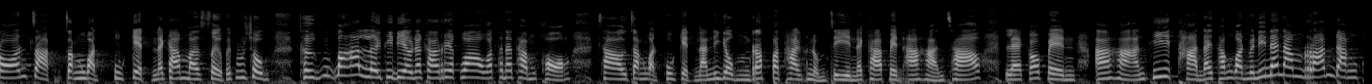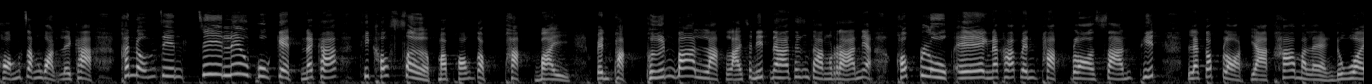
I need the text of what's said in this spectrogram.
ร้อนๆจากจังหวัดภูเก็ตนะคะ มาเสิร์ฟให้คุณผู้ชม ถึงบ้านเลยทีเดียวนะคะ เรียกว่าวัฒนธรรมของชาวจังหวัดภูเก็ตนั้นนิยมรับประทานขนมจีนนะคะ เป็นอาหารเช้า และก็เป็นอาหารที่ทานได้ทั้งวันวันนี้แนะนำร้านดังของจังหวัดเลยค่ะ ขนมจีนจี้ลิ้วภูเก็ตนะคะ ที่เขาเสิร์ฟมาพร้อมกับผักใบ เป็นผัก พื้นบ้านหลากหลายชนิดนะคะซึ่งทางร้านเนี่ยเขาปลูกเองนะคะ เป็นผักปลอดสารพิษ และก็ปลอดยาฆ่าแมลงด้วย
